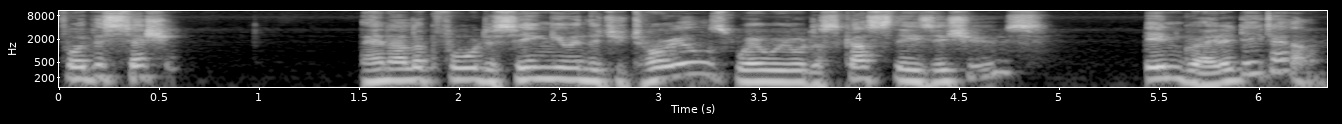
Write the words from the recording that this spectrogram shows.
for this session. And I look forward to seeing you in the tutorials where we will discuss these issues in greater detail.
